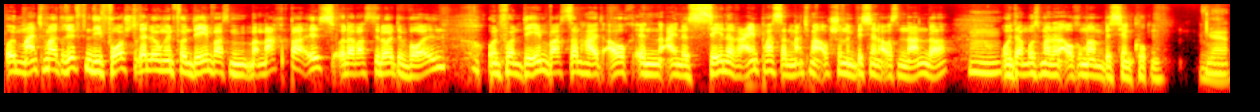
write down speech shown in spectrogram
Und manchmal driften die Vorstellungen von dem, was machbar ist oder was die Leute wollen und von dem, was dann halt auch in eine Szene reinpasst, dann manchmal auch schon ein bisschen auseinander. Mhm. Und da muss man dann auch immer ein bisschen gucken. Ja.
